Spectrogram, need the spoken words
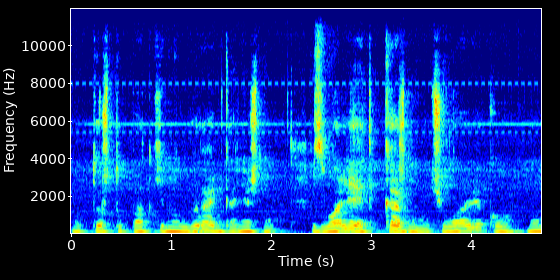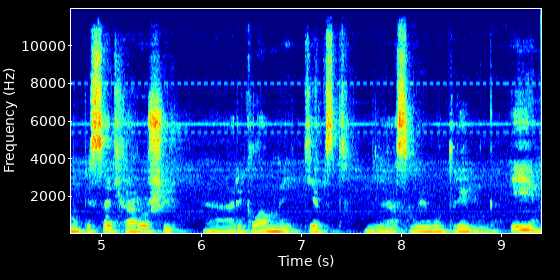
вот то, что подкинул грань, конечно, позволяет каждому человеку ну, написать хороший рекламный текст для своего тренинга. И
